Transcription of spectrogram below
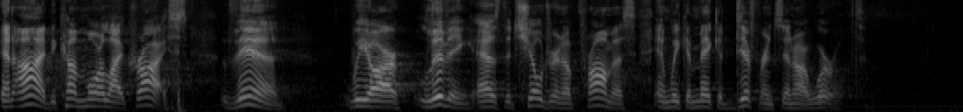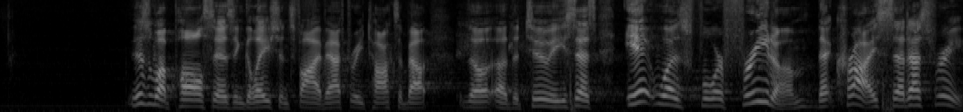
and I become more like Christ, then we are living as the children of promise and we can make a difference in our world. This is what Paul says in Galatians 5 after he talks about the, uh, the two. He says, It was for freedom that Christ set us free.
